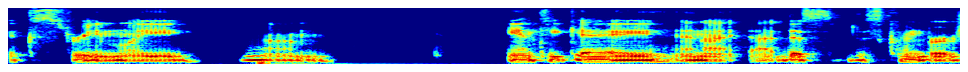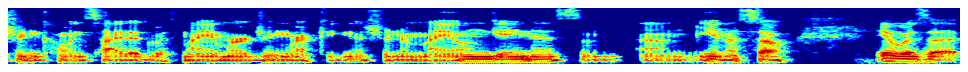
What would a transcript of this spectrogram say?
extremely um, anti-gay, and I, this this conversion coincided with my emerging recognition of my own gayness, and um, you know, so it was a,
